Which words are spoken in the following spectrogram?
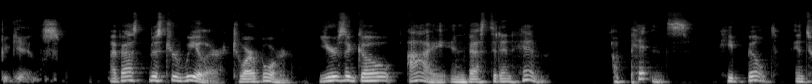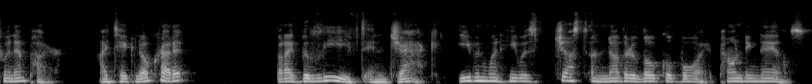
Begins. I've asked Mr. Wheeler to our board. Years ago, I invested in him. A pittance he built into an empire. I take no credit, but I believed in Jack even when he was just another local boy pounding nails.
